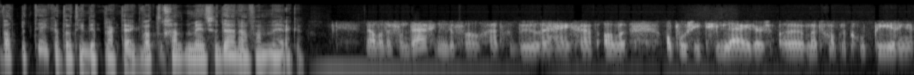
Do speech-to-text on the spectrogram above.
wat betekent dat in de praktijk? Wat gaan mensen daar dan van merken? Vandaag in ieder geval gaat gebeuren... hij gaat alle oppositieleiders, uh, maatschappelijke groeperingen...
